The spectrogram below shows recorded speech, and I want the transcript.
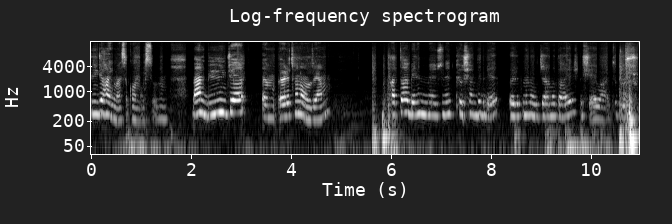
Büyüyünce hangi meslek olmak istiyorum? Ben büyüyünce öğretmen olacağım. Hatta benim mezuniyet köşemde bile öğretmen olacağıma dair bir şey vardı. Dur.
